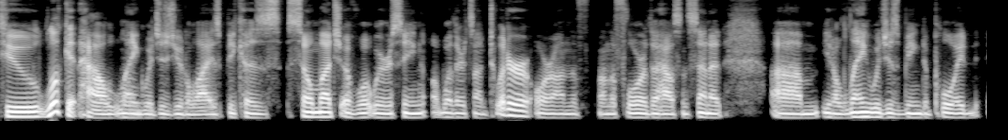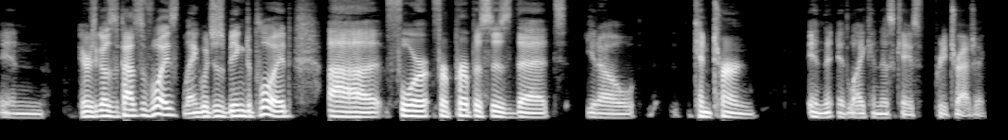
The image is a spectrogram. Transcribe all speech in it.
to look at how language is utilized because so much of what we are seeing, whether it's on Twitter or on the on the floor of the House and Senate, um, you know, language is being deployed in here goes the passive voice. Language is being deployed uh, for for purposes that you know can turn in, the, like in this case pretty tragic.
